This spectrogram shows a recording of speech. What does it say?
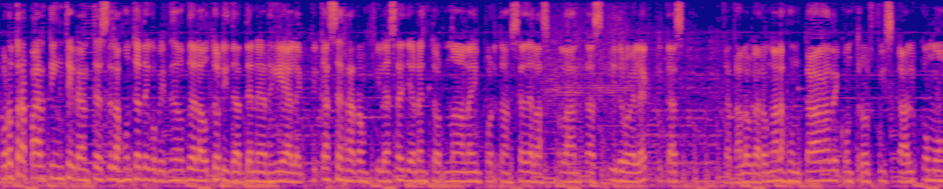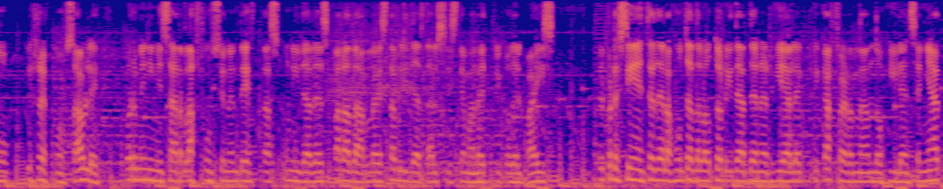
Por otra parte, integrantes de la Junta de Gobierno de la Autoridad de Energía Eléctrica cerraron filas ayer en torno a la importancia de las plantas hidroeléctricas y catalogaron a la Junta de Control Fiscal como irresponsable por minimizar las funciones de estas unidades para darle estabilidad al sistema eléctrico del país. El presidente de la Junta de la Autoridad de Energía Eléctrica, Fernando Gil Enseñat,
